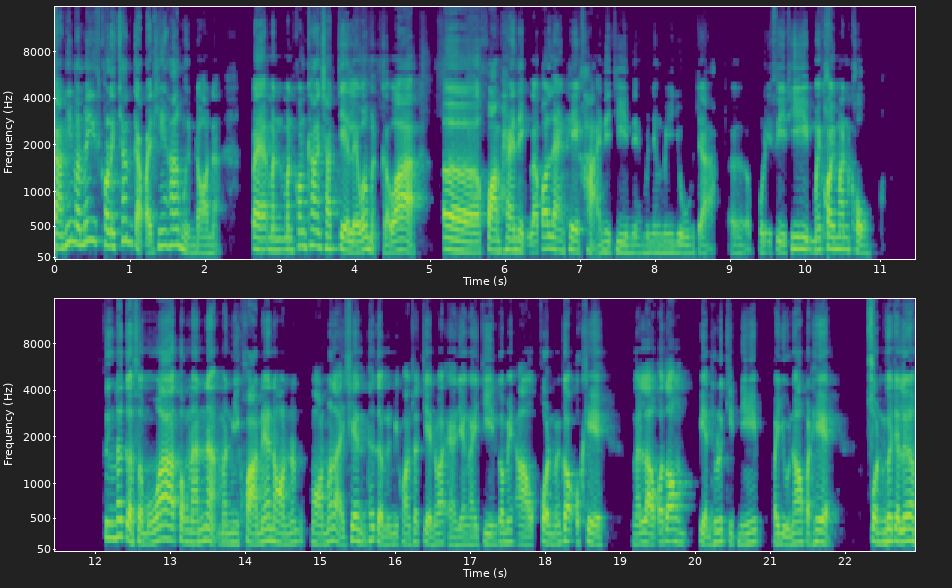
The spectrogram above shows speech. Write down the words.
การที่มันไม่ correction กลับไปที่ห้าหมื่นดอลอะแปลมันมันค่อนข้างชัดเจนเลยว่าเหมือนกับว่าเอ่อความ panic แล้วก็แรงเทขายในจีนเนี่ยมันยังมีอยู่จากเอ่อ policy ที่ไม่ค่อยมั่นคง ซึ่งถ้าเกิดสมมุติว่าตรงนั้นน่ะมันมีความแน่นอนนอนเมื่อไหร่เช่น ถ้าเกิดมันมีความชัดเจนว่าแบบยังไงจีนก็ไม่เอาคนมันก็โอเคงั้นเราก็ต้องเปลี่ยนธุรกิจนี้ไปอยู่นอกประเทศ คนก็จะเริ่ม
